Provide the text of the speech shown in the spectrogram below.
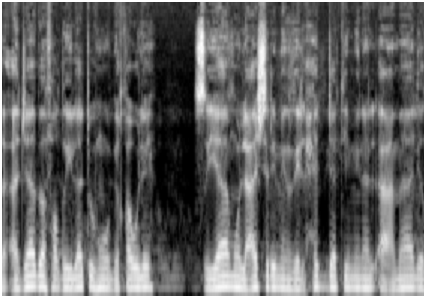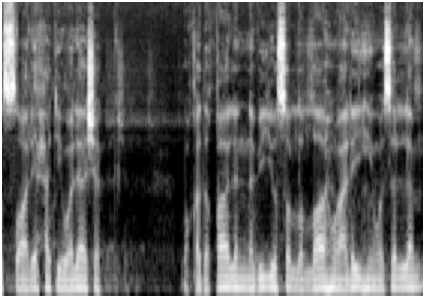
فأجاب فضيلته بقوله صيام العشر من ذي الحجة من الأعمال الصالحة ولا شك. وقد قال النبي صلى الله عليه وسلم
